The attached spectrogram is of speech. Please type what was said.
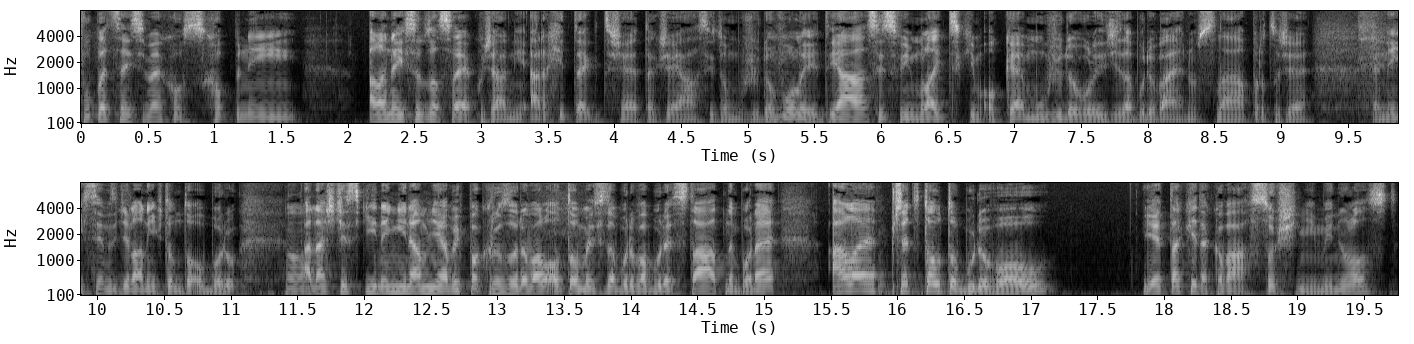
vůbec nejsem jako schopný ale nejsem zase jako žádný architekt, že? takže já si to můžu dovolit. Já si svým laickým okem můžu dovolit, že ta budova je hnusná, protože nejsem vzdělaný v tomto oboru. No. A naštěstí není na mě, abych pak rozhodoval o tom, jestli ta budova bude stát nebo ne. Ale před touto budovou je taky taková sošní minulost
